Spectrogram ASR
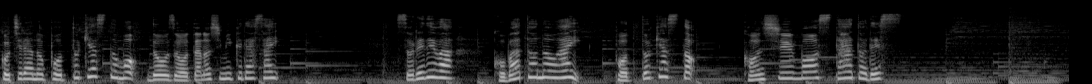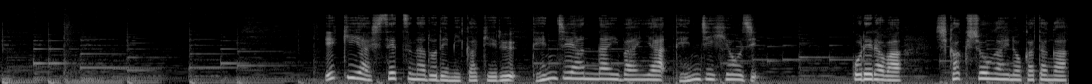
こちらのポッドキャストもどうぞお楽しみください。それでは小鳩の愛ポッドキャスト今週もスタートです。駅や施設などで見かける展示案内板や展示表示。これらは視覚障害の方が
